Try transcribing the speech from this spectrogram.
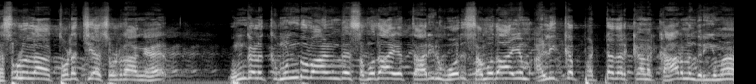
ரசூலுல்லா தொடர்ச்சியா சொல்றாங்க உங்களுக்கு முன்பு வாழ்ந்த சமுதாயத்தாரில் ஒரு சமுதாயம் அழிக்கப்பட்டதற்கான காரணம் தெரியுமா?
